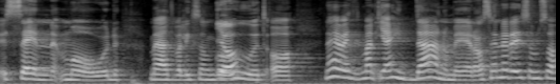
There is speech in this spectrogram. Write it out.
jul-sen-mode med att liksom gå Ja. ut och nej jag vet inte, man, jag är inte där något mer och sen är det liksom så,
